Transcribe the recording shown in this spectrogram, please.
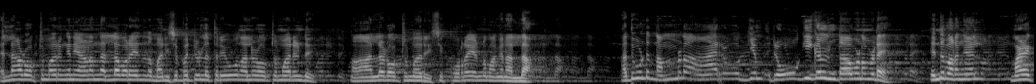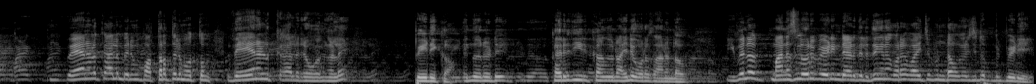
എല്ലാ ഡോക്ടർമാരും ഇങ്ങനെയാണെന്നല്ല പറയുന്നത്. മനുഷ്യപ്പറ്റുള്ള എത്രയോ നല്ല ഡോക്ടർമാരുണ്ട് നല്ല ഡോക്ടർമാർ പക്ഷെ കുറേ എണ്ണം അങ്ങനെ അല്ല അതുകൊണ്ട് നമ്മുടെ ആരോഗ്യം രോഗികൾ ഉണ്ടാവണം ഇവിടെ. എന്ന് പറഞ്ഞാൽ മഴ വേനൽക്കാലം വരുമ്പോൾ പത്രത്തിൽ മൊത്തം വേനൽക്കാല രോഗങ്ങളെ പേടിക്കാം. എന്ന് പറഞ്ഞിട്ട് കരുതിയിരിക്കാന്ന് പറഞ്ഞാൽ അതിന് കുറേ സാധനം ഉണ്ടാവും. ഇവനെ മനസ്സിൽ ഒരു പേടി ഉണ്ടായിരുന്നില്ല. ഇതിങ്ങനെ കുറേ വായിച്ചപ്പോൾ ഉണ്ടാവും വെച്ചിട്ട് പേടിയായി.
